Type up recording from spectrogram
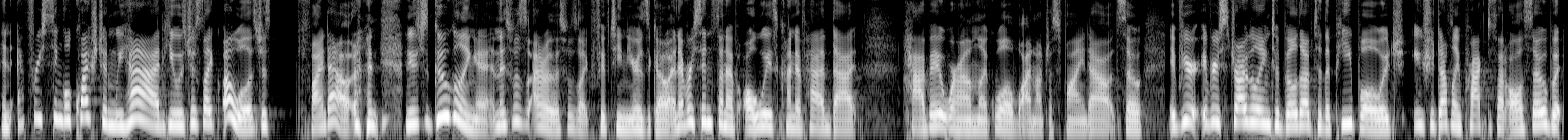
and every single question we had, he was just like, oh, well, let's just find out. And, he was just Googling it. And this was, I don't know, this was like 15 years ago. And ever since then, I've always kind of had that habit where I'm like, well, why not just find out? So if you're if you're struggling to build up to the people, which you should definitely practice that also, but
